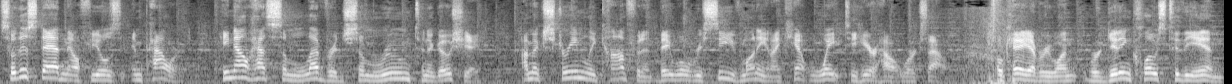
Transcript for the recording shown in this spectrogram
So this dad now feels empowered. He now has some leverage, some room to negotiate. I'm extremely confident they will receive money and I can't wait to hear how it works out. Okay everyone, we're getting close to the end.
